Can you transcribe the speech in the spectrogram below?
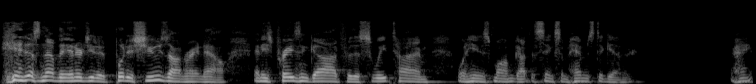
He doesn't have the energy to put his shoes on right now, and he's praising God for the sweet time when he and his mom got to sing some hymns together. Right?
